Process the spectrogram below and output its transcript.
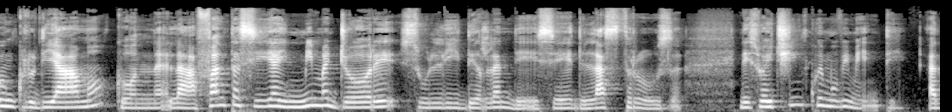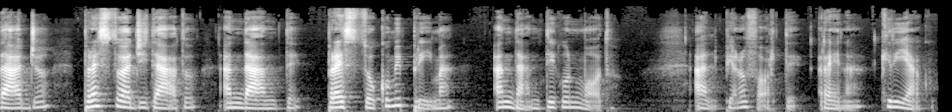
Concludiamo con la fantasia in Mi maggiore sul lead irlandese Last Rose, nei suoi cinque movimenti, adagio, presto agitato, andante, presto come prima, andante con moto. Al pianoforte Rena Kiriakou.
